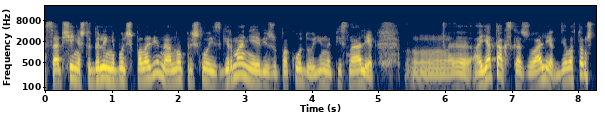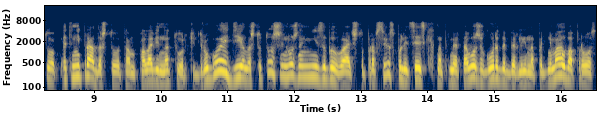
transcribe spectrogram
сообщение, что в Берлине больше половины, оно пришло из Германии, я вижу по коду, и написано Олег. Э, а я так скажу, Олег, дело в том, что это неправда, что там половина половина турки. Другое дело, что тоже нужно не забывать, что профсоюз полицейских, например, того же города Берлина поднимал вопрос,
